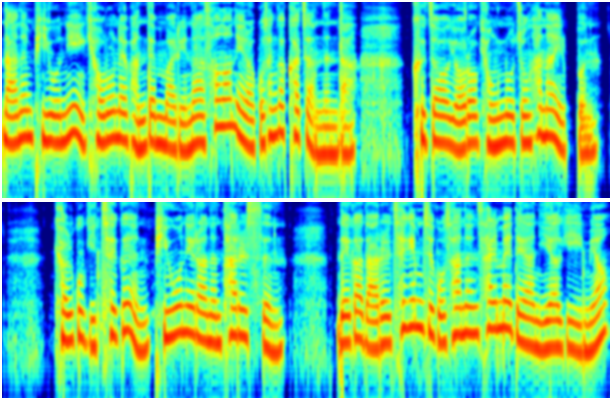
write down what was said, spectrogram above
나는 비혼이 결혼의 반대말이나 선언이라고 생각하지 않는다. 그저 여러 경로 중 하나일 뿐. 결국 이 책은 비혼이라는 탈을 쓴 내가 나를 책임지고 사는 삶에 대한 이야기이며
